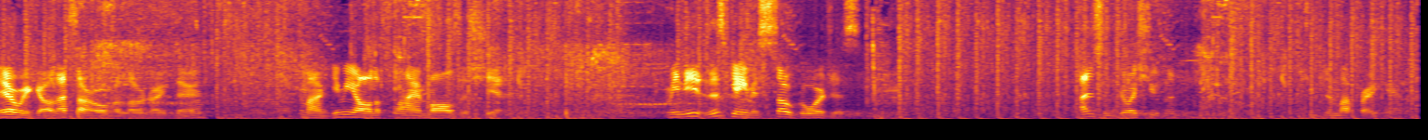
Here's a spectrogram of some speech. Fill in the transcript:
There we go. That's our overload right there. Come on, give me all the flying balls of shit. I mean, this game is so gorgeous. I just enjoy shooting shooting them up right here.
